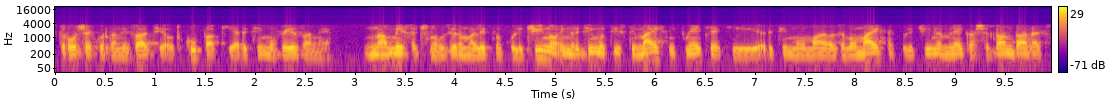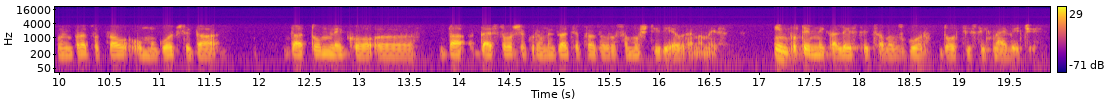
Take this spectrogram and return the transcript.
strošek organizacije odkupa, ki je recimo vezan na mesečno oziroma letno količino in recimo tisti majhni kmetje, ki recimo imajo zelo majhne količine mleka, še dan danes smo jim pravzaprav omogočili, da, da to mleko, uh, da, da je strošek organizacije pravzaprav samo 4 evre na mesec. In potem neka lestvica na zgor do tistih največjih.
